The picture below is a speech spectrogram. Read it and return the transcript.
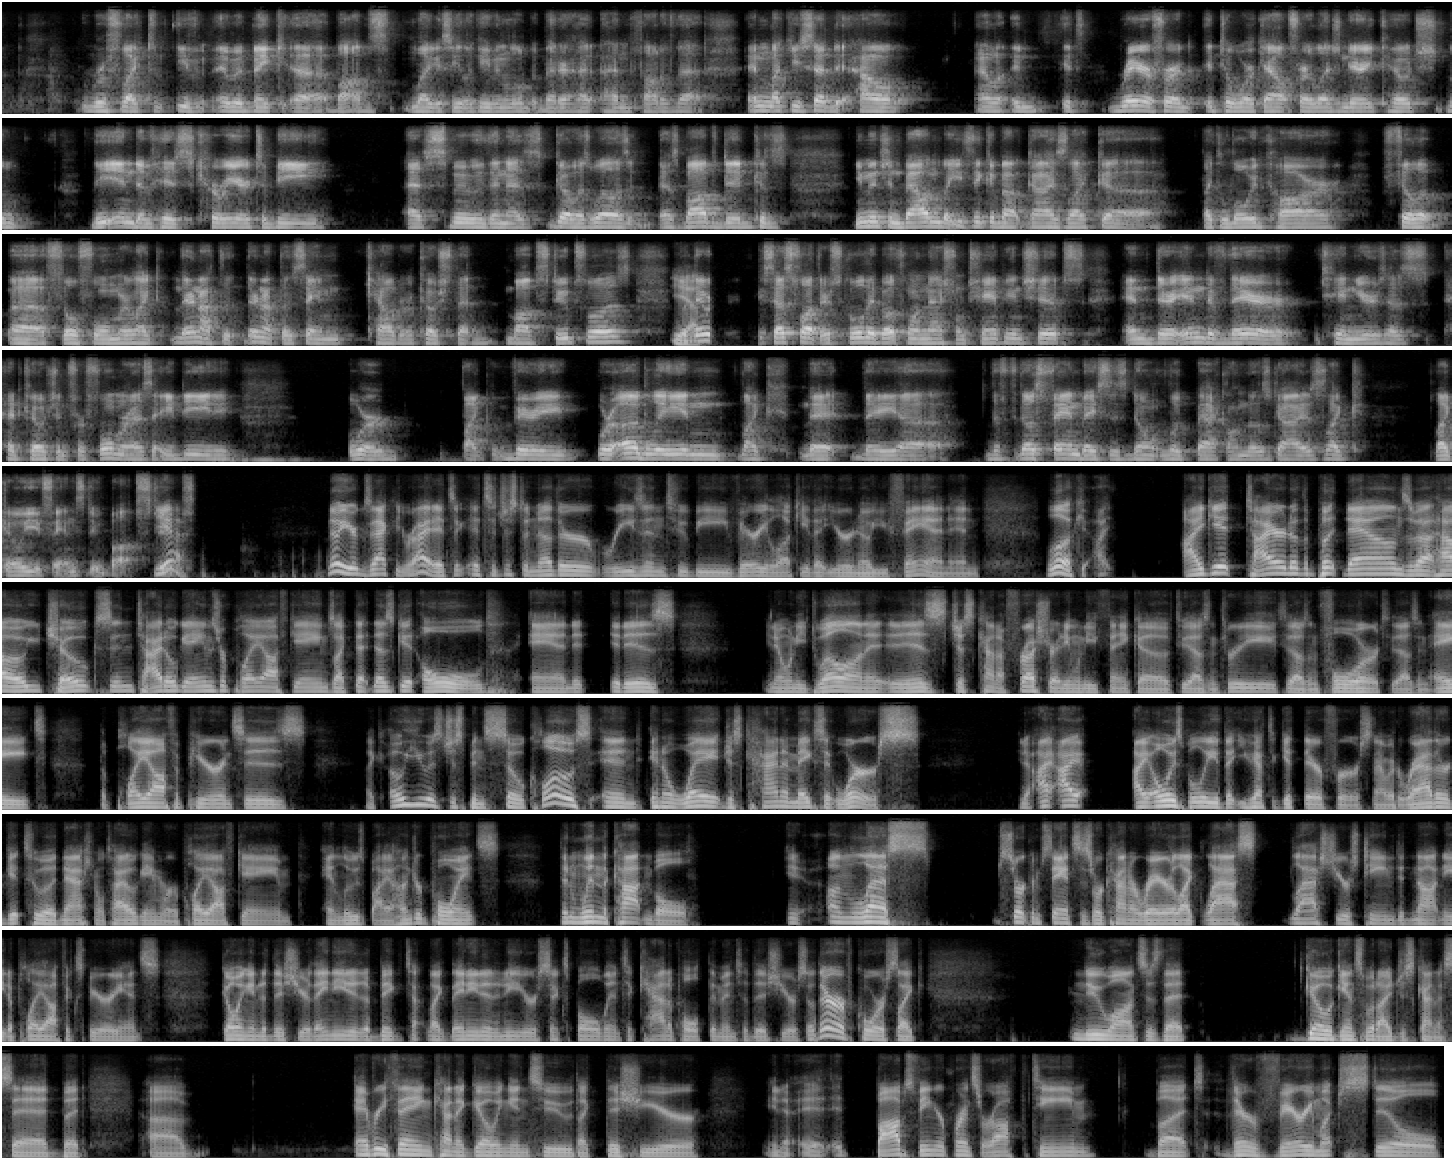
reflect even it would make uh, Bob's legacy look even a little bit better. I hadn't thought of that. And like you said, how it's rare for it to work out for a legendary coach the, the end of his career to be as smooth and as go as well as as Bob's did because you mentioned Bowden, but you think about guys like uh, like Lloyd Carr, Philip uh, Phil Fulmer, like they're not the, they're not the same caliber coach that Bob Stoops was. Yeah, they were successful at their school. They both won national championships, and their end of their ten years as head coach and for Fulmer as AD were like very were ugly and like they they uh the, those fan bases don't look back on those guys like like OU fans do Bob Stoops. Yeah. No, you're exactly right. It's a, it's a, just another reason to be very lucky that you're an OU fan. And look, I, I get tired of the put downs about how OU chokes in title games or playoff games. Like that does get old. And it it is, you know, when you dwell on it, it is just kind of frustrating when you think of 2003, 2004, 2008, the playoff appearances. Like OU has just been so close. And in a way, it just kind of makes it worse. You know, I, I I always believe that you have to get there first. And I would rather get to a national title game or a playoff game and lose by 100 points than win the Cotton Bowl unless circumstances were kind of rare, like last last year's team did not need a playoff experience going into this year. They needed a big time, like they needed a New Year's Six bowl win to catapult them into this year. So there are, of course, like nuances that go against what I just kind of said, but uh, everything kind of going into like this year, you know, it, it, Bob's fingerprints are off the team, but they're very much still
